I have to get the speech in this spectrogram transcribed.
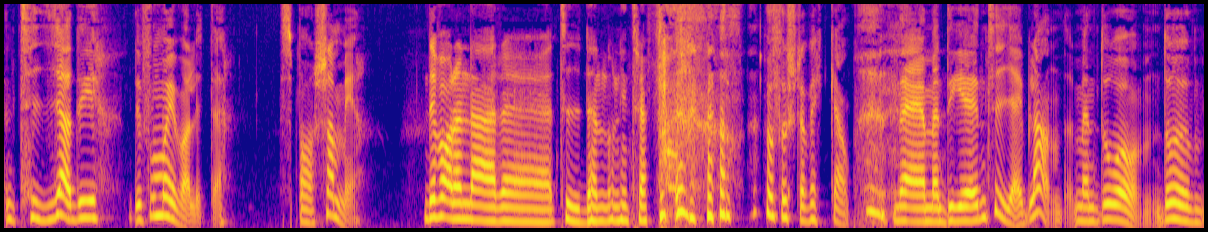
En tia, det, det får man ju vara lite sparsam med. Det var den där eh, tiden då ni träffades. På första veckan. Nej men det är en tia ibland. Men då, då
